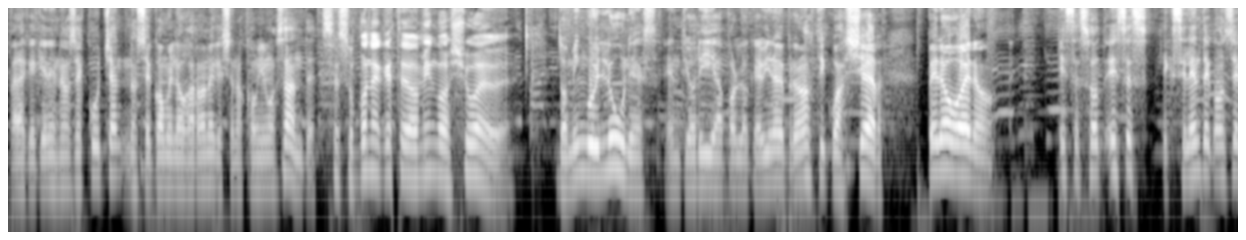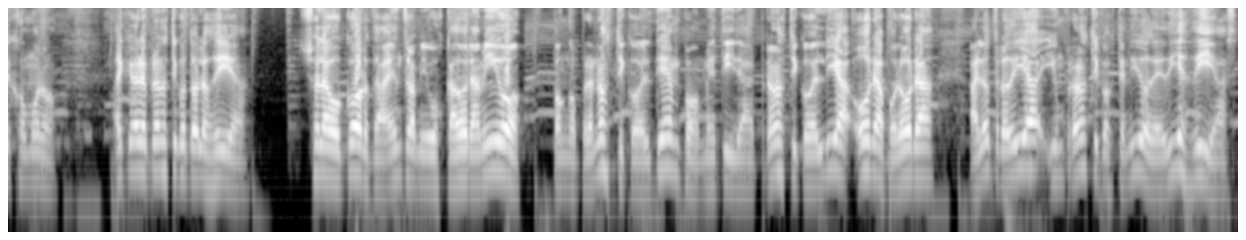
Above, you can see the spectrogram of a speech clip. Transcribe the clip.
para que quienes nos escuchan no se comen los garrones que ya nos comimos antes. Se supone que este domingo llueve. Domingo y lunes, en teoría, por lo que vino el pronóstico ayer. Pero bueno, ese es, ese es excelente consejo, mono. Hay que ver el pronóstico todos los días. Yo la hago corta, entro a mi buscador amigo, pongo pronóstico del tiempo, me tira el pronóstico del día, hora por hora, al otro día y un pronóstico extendido de 10 días.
